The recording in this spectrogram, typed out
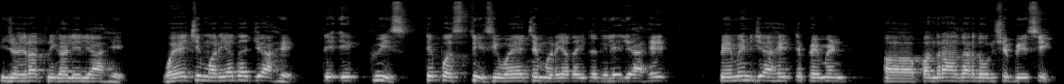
ही जाहिरात निघालेली आहे. वयाची मर्यादा जी आहे ते एकवीस ते पस्तीस ही वयाची मर्यादा इथे दिलेली आहे. पेमेंट जे आहे ते पेमेंट पंधरा हजार दोनशे बेसिक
